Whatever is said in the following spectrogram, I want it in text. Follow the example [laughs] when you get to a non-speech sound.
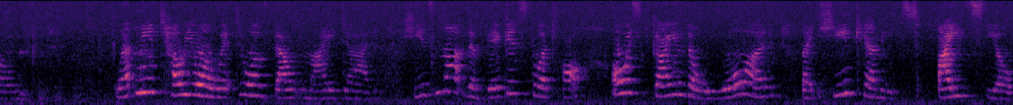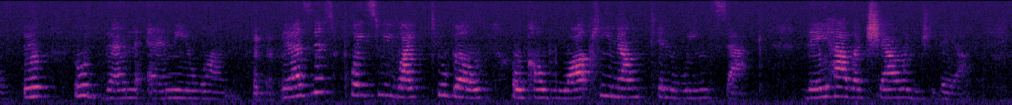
Let me tell you a little about my dad. He's not the biggest or tallest guy in the world, but he can eat spicier food than anyone. [laughs] There's this place we like to go oh, called Rocky Mountain Wing Shack. They have a challenge there.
